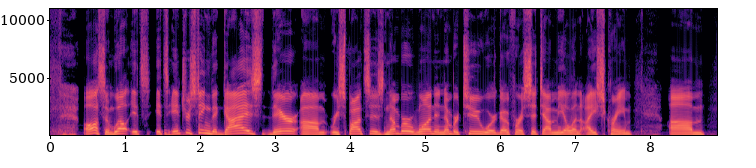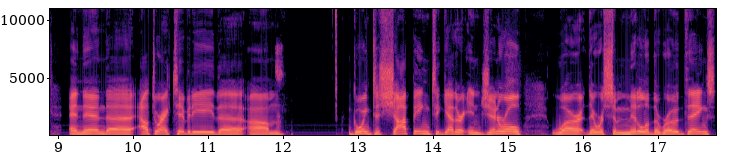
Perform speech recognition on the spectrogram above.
awesome. Well, it's it's interesting. The guys, their um, responses number one and number two were go for a sit down meal and ice cream, um, and then the outdoor activity, the um, going to shopping together in general, where there were some middle of the road things.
